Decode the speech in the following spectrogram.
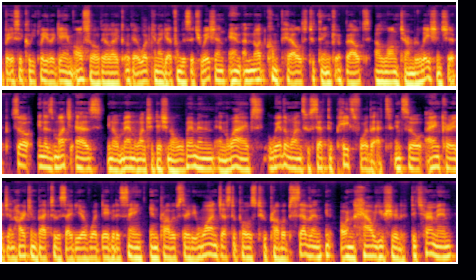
basically play the game also. They're like okay what can i get from this situation? And are not compelled to think about a long-term relationship. So in as much as you know men want traditional women and wives we're the ones who set the pace for that. And so i encourage and harken back to this idea of what david is saying in proverbs 31 just opposed to proverbs seven on how you should determine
